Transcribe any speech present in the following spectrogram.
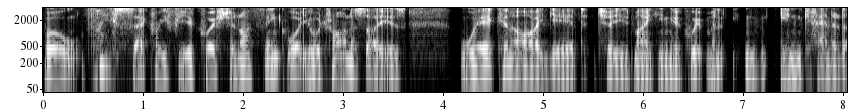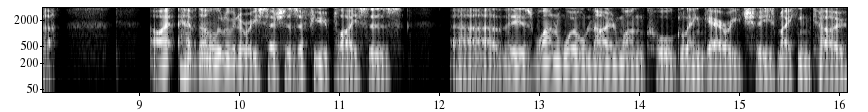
Well, thanks, Zachary, for your question. I think what you were trying to say is where can I get cheese making equipment in, in Canada? I have done a little bit of research. There's a few places. Uh, there's one well known one called Glengarry Cheese Making Co.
